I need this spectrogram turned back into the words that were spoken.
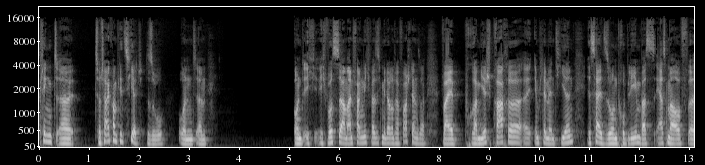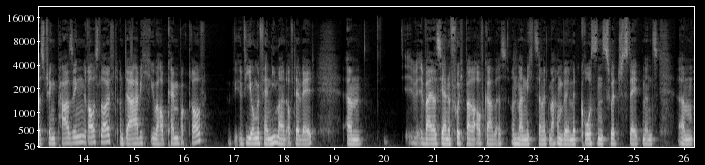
klingt äh, total kompliziert so und ähm, und ich, ich wusste am Anfang nicht, was ich mir darunter vorstellen soll. Weil Programmiersprache äh, implementieren ist halt so ein Problem, was erstmal auf äh, String Parsing rausläuft. Und da habe ich überhaupt keinen Bock drauf. Wie, wie ungefähr niemand auf der Welt. Ähm, weil das ja eine furchtbare Aufgabe ist und man nichts damit machen will mit großen Switch-Statements ähm,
